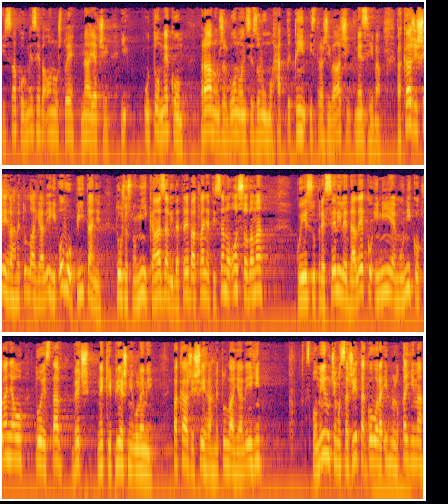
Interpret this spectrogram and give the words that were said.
iz svakog mezheba ono što je najjači. I u tom nekom pravnom žargonu oni se zovu muhaqqiqin, istraživači mezheba. Pa kaže šejh rahmetullahi alihi, ovo pitanje, to što smo mi kazali da treba klanjati samo osobama koje su preselile daleko i nije mu niko klanjao, to je stav već neke priješnje ulemi. Pa kaže šejh rahmetullahi alihi, spomenut ćemo sažetak govora Ibnul Qajima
